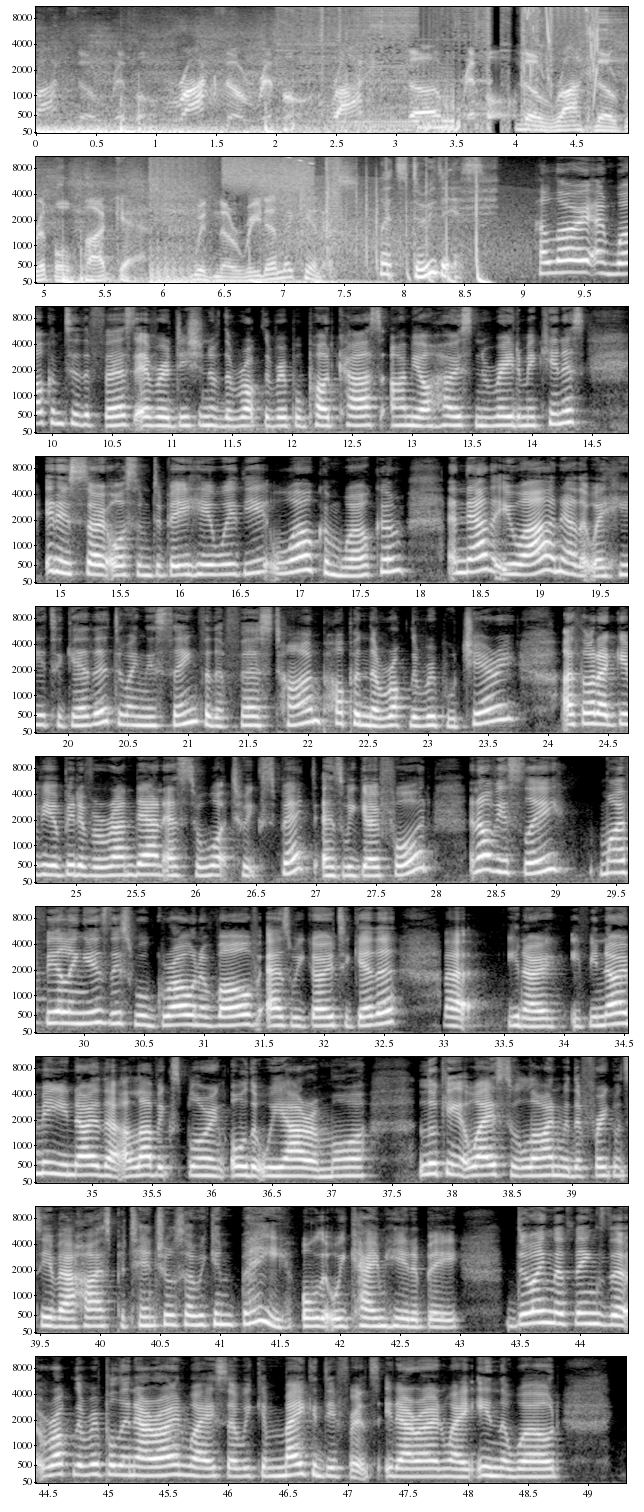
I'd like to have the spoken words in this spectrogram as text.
Rock the Ripple. Rock the Ripple. Rock the Ripple. The Rock the Ripple podcast with Narida McInnes. Let's do this. Hello, and welcome to the first ever edition of the Rock the Ripple podcast. I'm your host, Narida McInnes. It is so awesome to be here with you. Welcome, welcome. And now that you are, now that we're here together doing this thing for the first time, popping the Rock the Ripple cherry, I thought I'd give you a bit of a rundown as to what to expect as we go forward. And obviously, my feeling is this will grow and evolve as we go together. But, you know, if you know me, you know that I love exploring all that we are and more looking at ways to align with the frequency of our highest potential so we can be all that we came here to be. Doing the things that rock the ripple in our own way so we can make a difference in our own way in the world,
